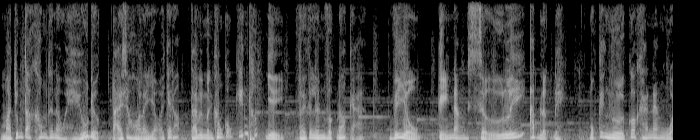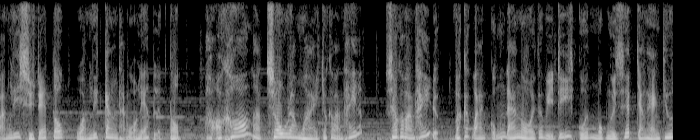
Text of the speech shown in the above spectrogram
mà chúng ta không thể nào hiểu được tại sao họ lại giỏi cái đó. Tại vì mình không có kiến thức gì về cái lĩnh vực đó cả. Ví dụ, kỹ năng xử lý áp lực đi một cái người có khả năng quản lý stress tốt, quản lý căng thẳng, quản lý áp lực tốt. Họ khó mà sâu ra ngoài cho các bạn thấy lắm. Sao các bạn thấy được? Và các bạn cũng đã ngồi cái vị trí của một người sếp chẳng hạn chưa?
